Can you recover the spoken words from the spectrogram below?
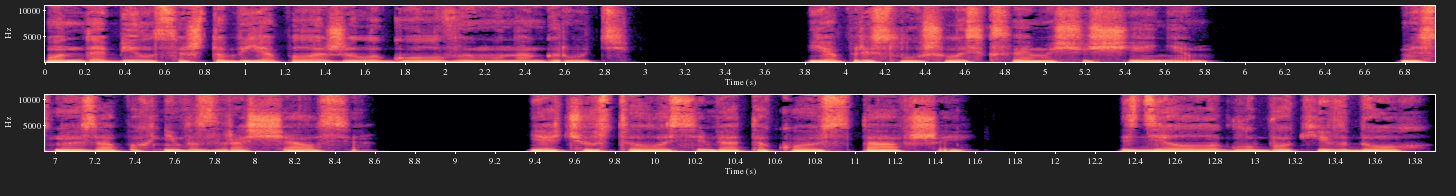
он добился, чтобы я положила голову ему на грудь. Я прислушалась к своим ощущениям. Мясной запах не возвращался. Я чувствовала себя такой уставшей, Сделала глубокий вдох.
